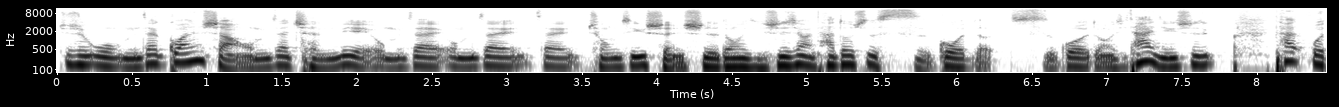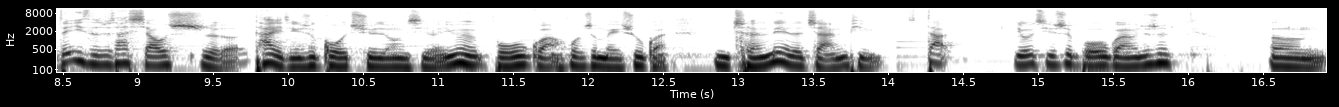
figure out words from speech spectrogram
就是我们在观赏，我们在陈列，我们在我们在在重新审视的东西，实际上它都是死过的死过的东西，它已经是它我的意思是它消逝了，它已经是过去的东西了。因为博物馆或者说美术馆，你陈列的展品大，尤其是博物馆，就是嗯，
